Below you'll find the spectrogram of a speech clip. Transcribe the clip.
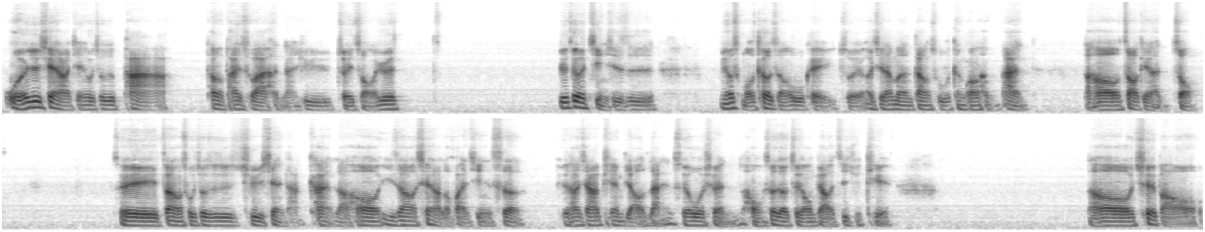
我会去现场监督，就是怕他们拍出来很难去追踪，因为因为这个景其实没有什么特征物可以追，而且他们当初灯光很暗，然后噪点很重，所以当初就是去现场看，然后依照现场的环境色，因为他家片比较蓝，所以我选红色的追踪标记去贴，然后确保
